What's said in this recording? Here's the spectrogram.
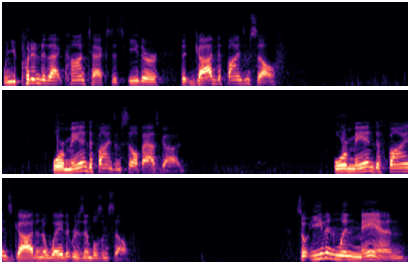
When you put into that context, it's either that God defines himself or man defines himself as God, or man defines God in a way that resembles himself. So even when man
